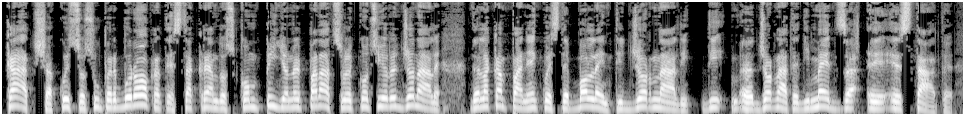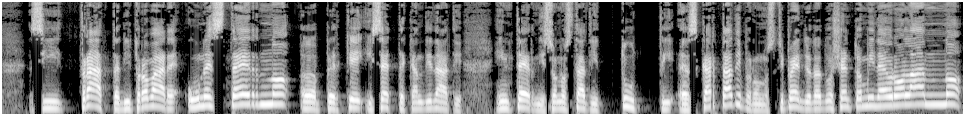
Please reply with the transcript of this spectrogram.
caccia a questo super burocrate sta creando scompiglio nel palazzo del Consiglio regionale della Campania in queste bollenti di, eh, giornate di mezza eh, estate. Si tratta di trovare un esterno eh, perché i sette candidati interni sono stati tutti tutti eh, scartati per uno stipendio da 200.000 euro l'anno.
